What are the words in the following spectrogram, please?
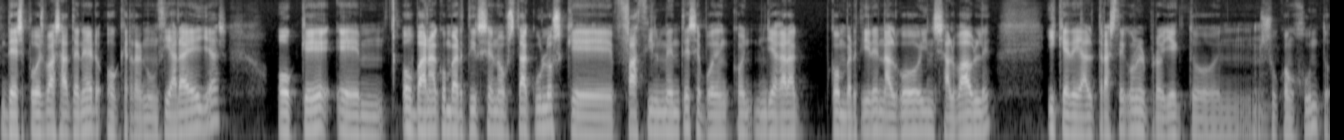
después vas a tener o que renunciar a ellas o que em, o van a convertirse en obstáculos que fácilmente se pueden llegar a convertir en algo insalvable y que dé al traste con el proyecto en mm. su conjunto.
